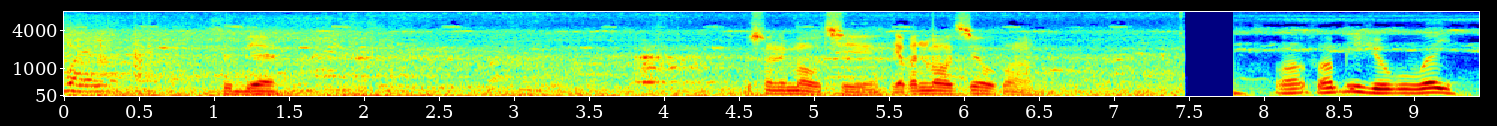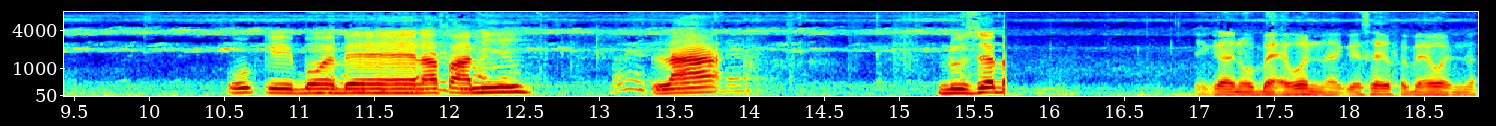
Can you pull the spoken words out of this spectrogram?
Voilà. C'est bien. Où sont les mortiers Il n'y a pas de mortiers ou quoi On fait un pigeon, vous voyez. Ok, bon, eh ben, la famille, là, nous sommes... Les gars, nous baillons, là, qu'est-ce que ça fait baillons, là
